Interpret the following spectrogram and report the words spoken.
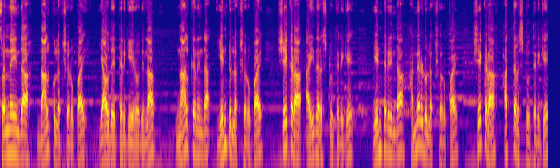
ಸೊನ್ನೆಯಿಂದ ನಾಲ್ಕು ಲಕ್ಷ ರೂಪಾಯಿ, ಯಾವುದೇ ತೆರಿಗೆ ಇರೋದಿಲ್ಲ. ನಾಲ್ಕರಿಂದ ಎಂಟು ಲಕ್ಷ ರೂಪಾಯಿ, ಶೇಕಡ ಐದರಷ್ಟು ತೆರಿಗೆ. ಎಂಟರಿಂದ ಹನ್ನೆರಡು ಲಕ್ಷ ರೂಪಾಯಿ, ಶೇಕಡ ಹತ್ತರಷ್ಟು ತೆರಿಗೆ.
